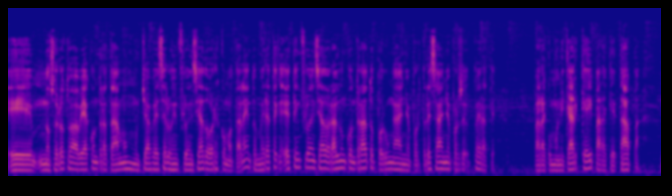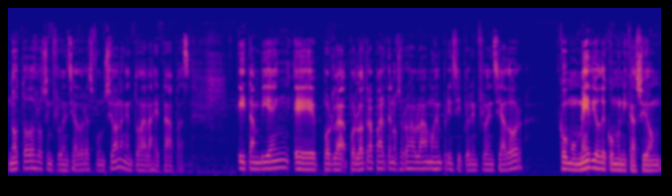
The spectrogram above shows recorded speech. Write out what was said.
eh, nosotros todavía contratamos muchas veces los influenciadores como talentos. Mira, este, este influenciador, hazle un contrato por un año, por tres años, por... Espérate, para comunicar qué y para qué etapa. No todos los influenciadores funcionan en todas las etapas. Y también, eh, por, la, por la otra parte, nosotros hablábamos en principio, el influenciador como medio de comunicación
